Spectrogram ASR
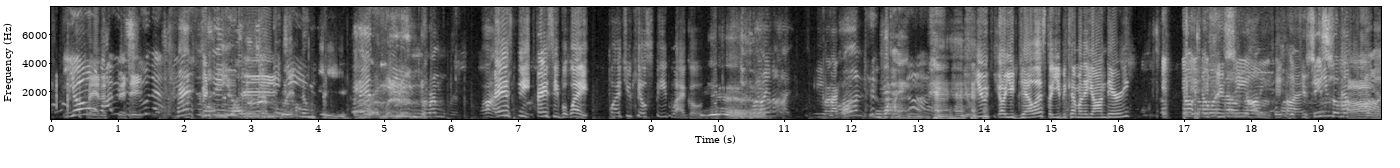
Yo, why would you do that? Fantasy, you gremlin. Gremlin. Fancy, fancy, but wait. Why'd you kill Speedwagon? Why not? Be back on. Dang. You, you are you jealous? Are you becoming a yandere? If, if, if you see um, if, if you see no, someone, Uh,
